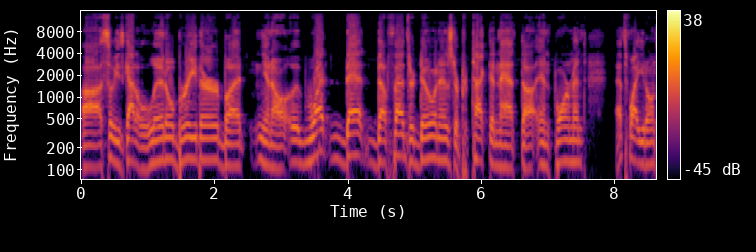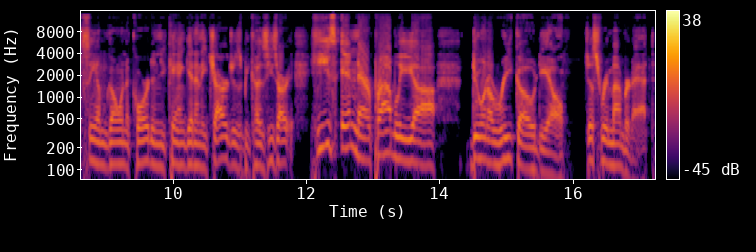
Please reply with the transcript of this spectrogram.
Uh, so he's got a little breather, but you know what that the feds are doing is they're protecting that uh, informant. That's why you don't see him going to court and you can't get any charges because he's already, he's in there probably uh, doing a RICO deal. Just remember that.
